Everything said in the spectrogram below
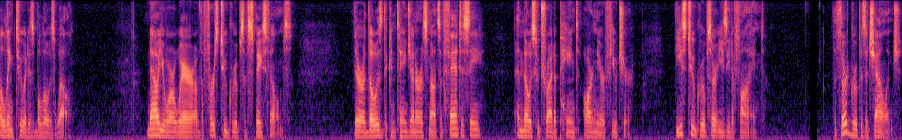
A link to it is below as well. Now you are aware of the first two groups of space films. There are those that contain generous amounts of fantasy, and those who try to paint our near future. These two groups are easy to find. The third group is a challenge.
